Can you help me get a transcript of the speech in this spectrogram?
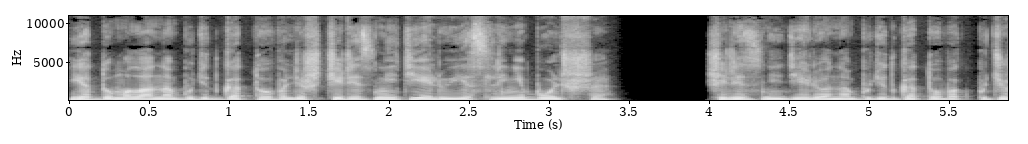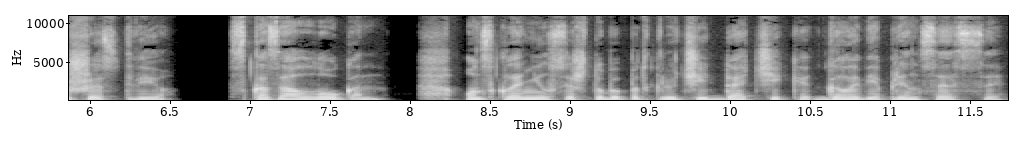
Я думала, она будет готова лишь через неделю, если не больше». «Через неделю она будет готова к путешествию», – сказал Логан. Он склонился, чтобы подключить датчики к голове принцессы.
